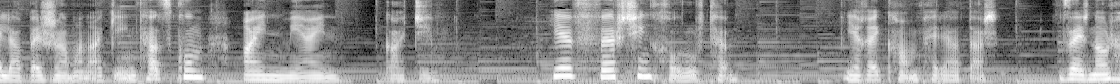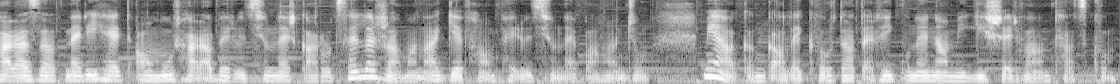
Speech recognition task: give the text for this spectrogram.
այլապես ժամանակի ընթացքում այն միայն կաճի։ Եվ վերջին խորհուրդը. եղեք համբերատար։ Ձեր նոր հարազատների հետ ամուր հարաբերություններ կառուցելը ժամանակ եւ համբերություն է պահանջում։ Մի ակնկալեք, որ դա տեղի կունենա մի գիշերվա ընթացքում։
